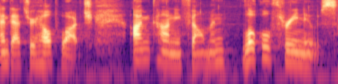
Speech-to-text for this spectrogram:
And that's your Health Watch. I'm Connie Fellman, Local 3 News.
